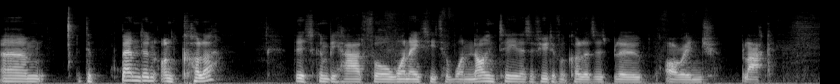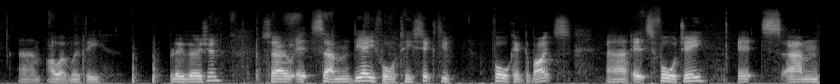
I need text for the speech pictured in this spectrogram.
Um, dependent on colour, this can be had for 180 to 190. There's a few different colours, there's blue, orange, black. Um, I went with the blue version. So it's um, the A40, 64 gigabytes. Uh, it's 4G. It's um,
